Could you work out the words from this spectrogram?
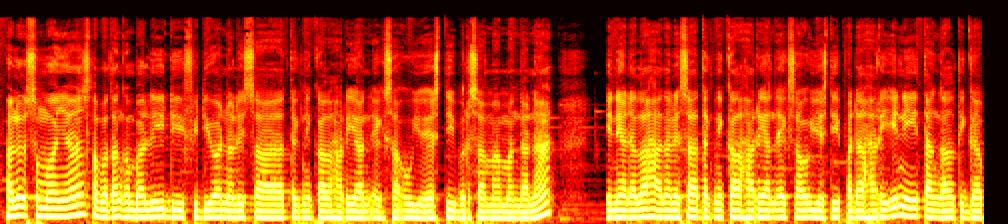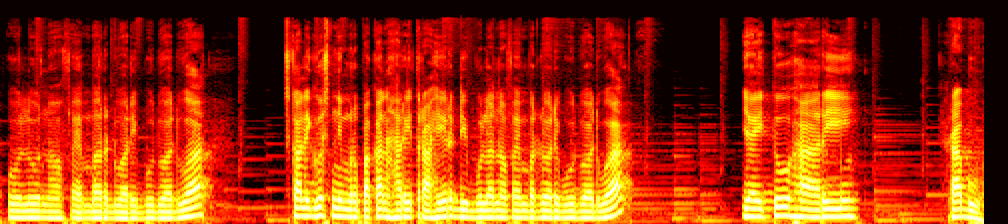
Halo semuanya, selamat datang kembali di video analisa teknikal harian XAU USD bersama Mandana. Ini adalah analisa teknikal harian XAU USD pada hari ini tanggal 30 November 2022. Sekaligus ini merupakan hari terakhir di bulan November 2022 yaitu hari Rabu.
